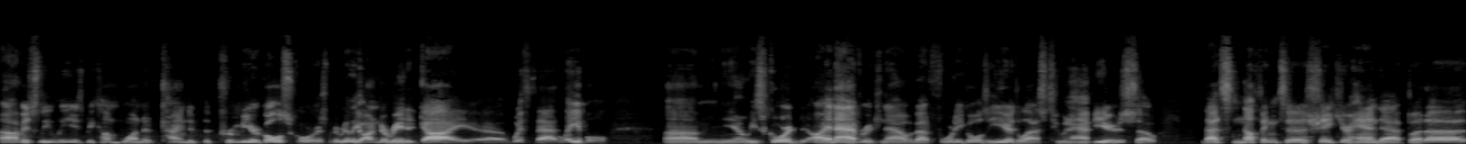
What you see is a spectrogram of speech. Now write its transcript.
Obviously, Lee has become one of kind of the premier goal scorers, but a really underrated guy uh, with that label. Um, you know, he scored an average now of about 40 goals a year the last two and a half years, so that's nothing to shake your hand at. But uh,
